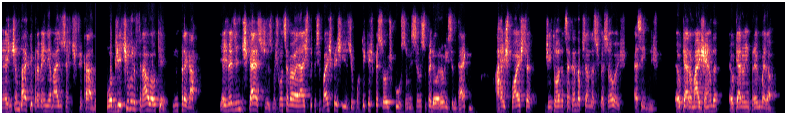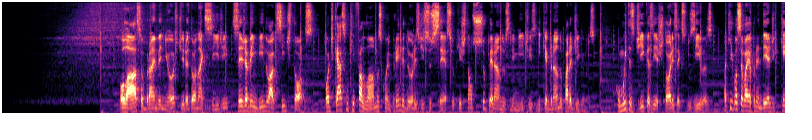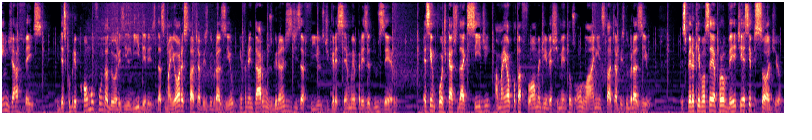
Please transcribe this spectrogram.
A gente não está aqui para vender mais um certificado. O objetivo no final é o quê? Empregar. E às vezes a gente esquece disso, mas quando você vai olhar as principais pesquisas de por que, que as pessoas cursam ensino superior ou ensino técnico, a resposta de em torno de 70% dessas pessoas é simples. Eu quero mais renda, eu quero um emprego melhor. Olá, sou Brian Benioff, diretor na Axid. Seja bem-vindo ao Axid Talks, podcast em que falamos com empreendedores de sucesso que estão superando os limites e quebrando paradigmas. Com muitas dicas e histórias exclusivas, aqui você vai aprender de quem já fez e descobrir como fundadores e líderes das maiores startups do Brasil enfrentaram os grandes desafios de crescer uma empresa do zero. Esse é um podcast da Exceed, a maior plataforma de investimentos online em startups do Brasil. Espero que você aproveite esse episódio.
